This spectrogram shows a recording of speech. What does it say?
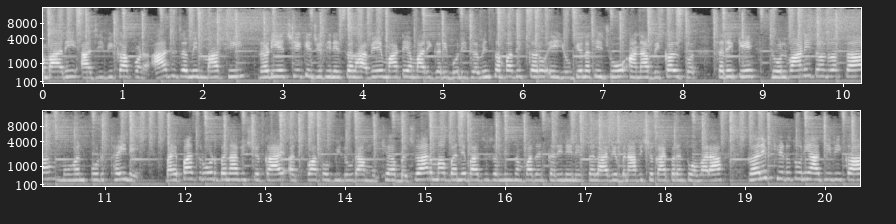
અમારી આજીવિકા પણ આ જ જમીનમાંથી રડીએ છીએ કે જેથી નેશનલ હાઈવે માટે અમારી ગરીબોની જમીન સંપાદિત કરો. એ યોગ્ય નથી. જો આના વિકલ્પ તરીકે ઢોલવાણી ત્રણ રસ્તા મોહનપુર થઈને બાયપાસ રોડ બનાવી શકાય અથવા તો ભીલોડા મુખ્ય બજારમાં બંને બાજુ જમીન સંપાદન કરીને નેશનલ હાઈવે બનાવી શકાય. પરંતુ અમારા ગરીબ ખેડૂતોની આજીવિકા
